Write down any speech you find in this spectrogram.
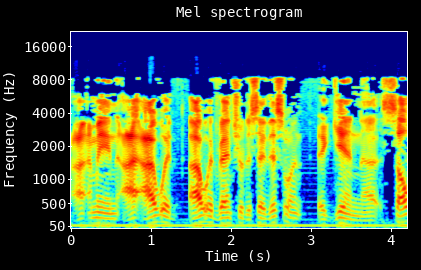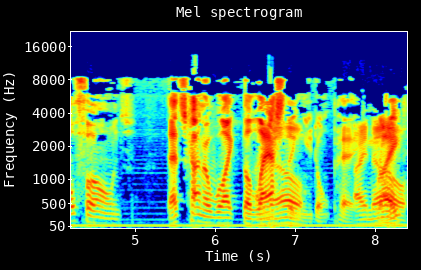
I mean, I, I would I would venture to say this one again. Uh, cell phones. That's kind of like the last thing you don't pay. I know, Right?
